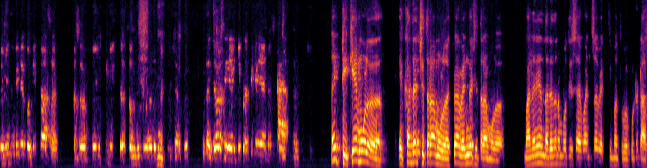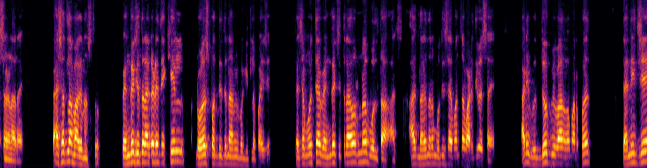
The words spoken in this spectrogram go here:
म्हणजे तुम्ही ते बघितलं असाल. तसं मी समजून विचारतो. त्याच्यावरती नेमकी प्रतिक्रिया काय नाही टीकेमुळं एखाद्या चित्रामुळं किंवा व्यंगचित्रामुळं माननीय नरेंद्र मोदी साहेबांचं व्यक्तिमत्व कुठं ढासळणार आहे? का अशातला भाग नसतो. व्यंगचित्राकडे देखील डोळस पद्धतीनं आम्ही बघितलं पाहिजे. त्याच्यामुळे त्या व्यंगचित्रावर न बोलता आज आज नरेंद्र मोदी साहेबांचा वाढदिवस आहे आणि उद्योग विभागामार्फत त्यांनी जे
